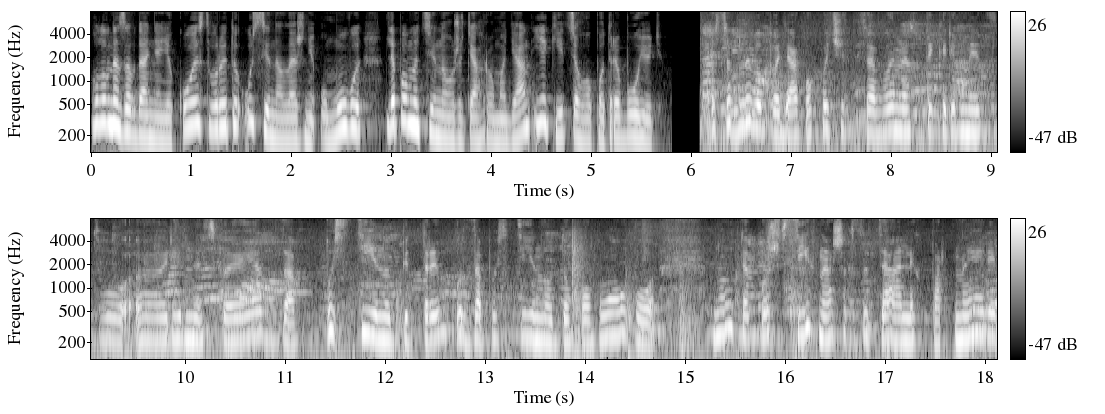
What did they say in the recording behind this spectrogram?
головне завдання якої створити усі належні умови для повноцінного життя громадян, які цього потребують. Особливу подяку хочеться винести керівництву е, Рівненської АЕС за постійну підтримку, за постійну допомогу. Ну і також всіх наших соціальних партнерів.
